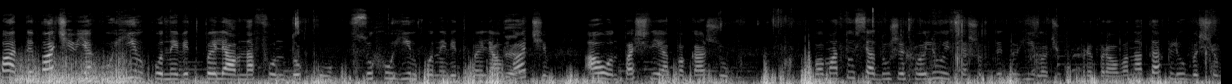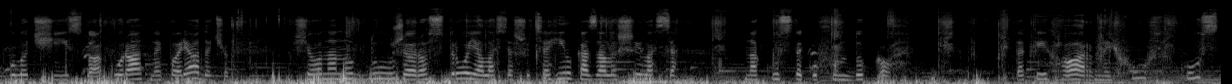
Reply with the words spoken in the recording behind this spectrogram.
Па, ти бачив, яку гілку не відпиляв на фундуку? Суху гілку не відпиляв, Де? бачив? А он, пошли, я покажу. Бо матуся дуже хвилюється, щоб ти ту гілочку прибрав. Вона так любить, щоб було чисто, акуратний порядочок, що вона ну дуже розстроїлася, що ця гілка залишилася на кустику фундука. Такий гарний куст,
